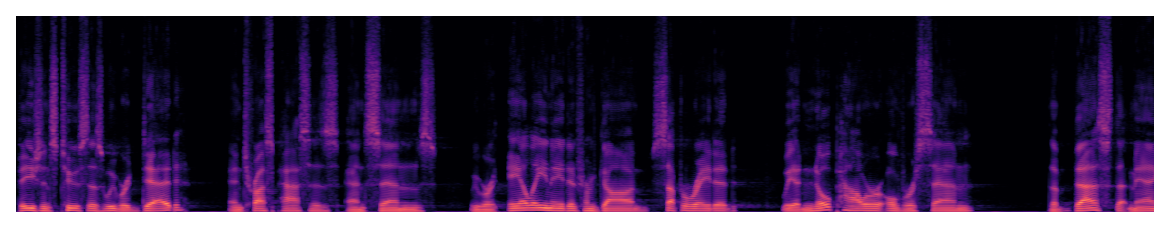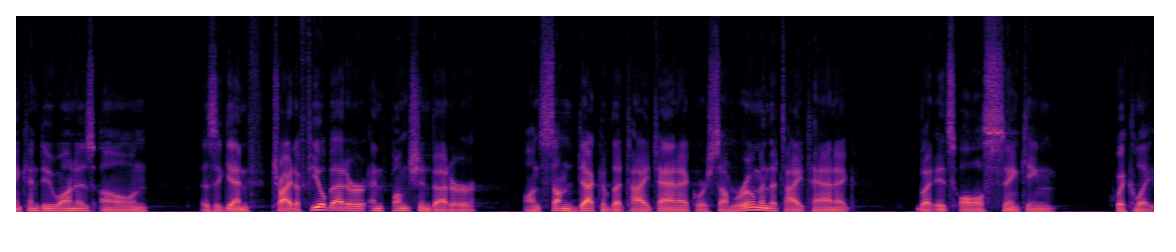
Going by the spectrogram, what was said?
Ephesians 2 says we were dead in trespasses and sins. We were alienated from God, separated. We had no power over sin. The best that man can do on his own is again try to feel better and function better on some deck of the Titanic or some room in the Titanic, but it's all sinking quickly.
